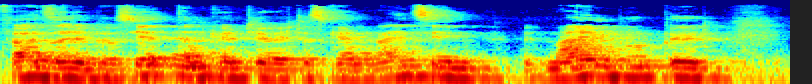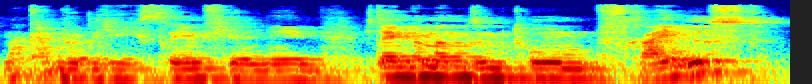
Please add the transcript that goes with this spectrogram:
falls es euch interessiert, dann könnt ihr euch das gerne reinziehen mit meinem Blutbild. Man kann wirklich extrem viel nehmen. Ich denke, wenn man symptomfrei ist,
